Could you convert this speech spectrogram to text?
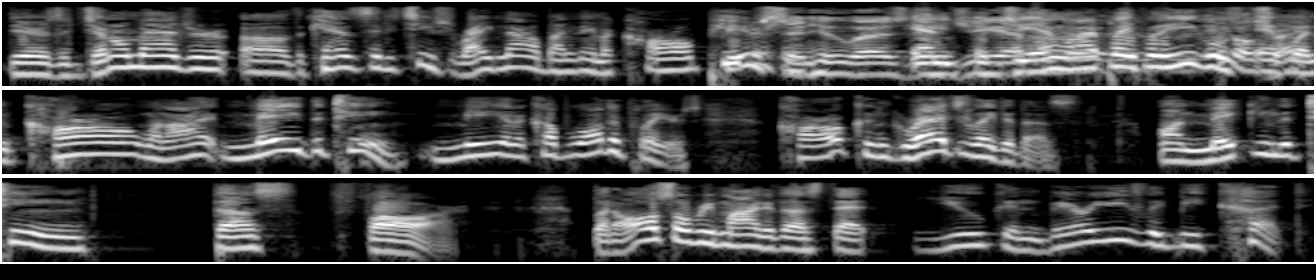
There's a general manager of the Kansas City Chiefs right now by the name of Carl Peterson, Peterson, who was the and, GM GM when I played for the the Eagles. Eagles, and right. when Carl, when I made the team, me and a couple other players, Carl congratulated us on making the team thus far, but also reminded us that you can very easily be cut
